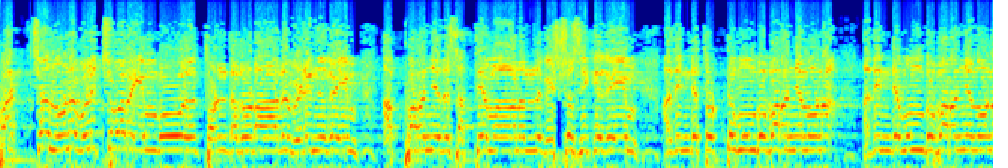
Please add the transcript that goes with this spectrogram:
പച്ച നുണ വിളിച്ചു പറയുമ്പോൾ തൊണ്ട തൊടാതെ വിഴുങ്ങുകയും അപ്പറഞ്ഞത് സത്യമാണെന്ന് വിശ്വസിക്കുകയും അതിന്റെ തൊട്ടു മുമ്പ് പറഞ്ഞ നുണ അതിന്റെ മുമ്പ് പറഞ്ഞ നുണ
